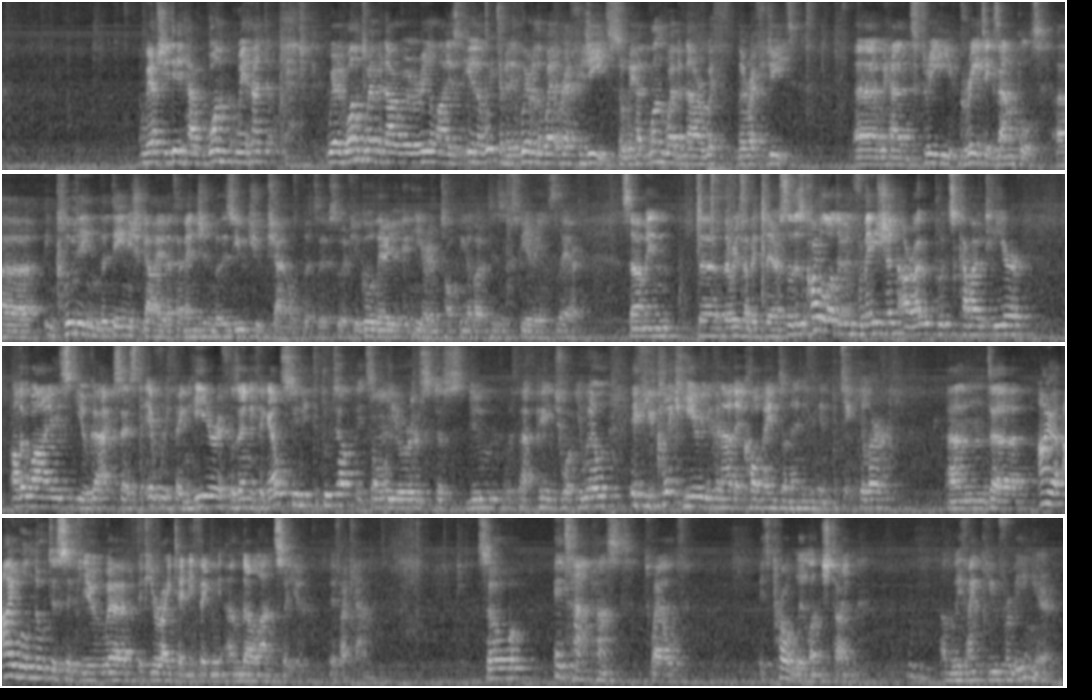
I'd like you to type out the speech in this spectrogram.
And we actually did have one, we had, we had one webinar where we realized, you know, wait a minute, where are the wet refugees? So we had one webinar with the refugees. Uh, we had three great examples, uh, including the Danish guy that I mentioned with his YouTube channel. But, uh, so if you go there, you can hear him talking about his experience there. So I mean, the, there is a bit there. So there's quite a lot of information. Our outputs come out here. Otherwise, you've got access to everything here. If there's anything else you need to put up, it's all yours. Just do with that page what you will. If you click here, you can add a comment on anything in particular. And uh, I, I will notice if you, uh, if you write anything and I'll answer you if I can. So it's half past 12. It's probably lunchtime. And we thank you for being here.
